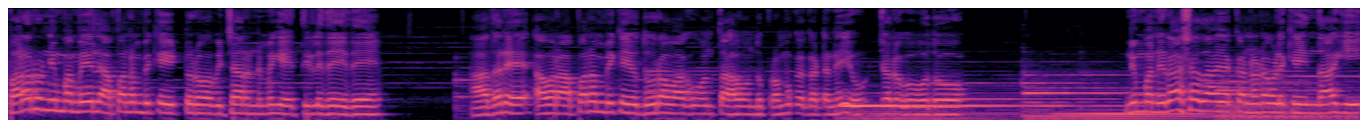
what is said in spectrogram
ಪರರು ನಿಮ್ಮ ಮೇಲೆ ಅಪನಂಬಿಕೆ ಇಟ್ಟಿರುವ ವಿಚಾರ ನಿಮಗೆ ತಿಳಿದೇ ಇದೆ. ಆದರೆ ಅವರ ಅಪನಂಬಿಕೆಯು ದೂರವಾಗುವಂತಹ ಒಂದು ಪ್ರಮುಖ ಘಟನೆಯು ಜರುಗುವುದು. ನಿಮ್ಮ ನಿರಾಶಾದಾಯಕ ನಡವಳಿಕೆಯಿಂದಾಗಿ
